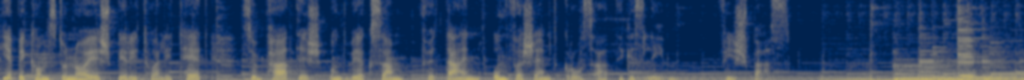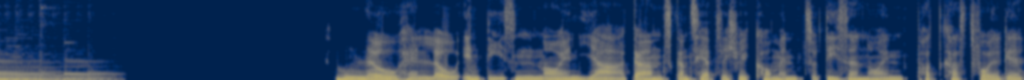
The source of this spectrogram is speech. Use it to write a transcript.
Hier bekommst du neue Spiritualität, sympathisch und wirksam für dein unverschämt großartiges Leben. Viel Spaß! Hello, hello, in diesem neuen Jahr ganz, ganz herzlich willkommen zu dieser neuen Podcast-Folge.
